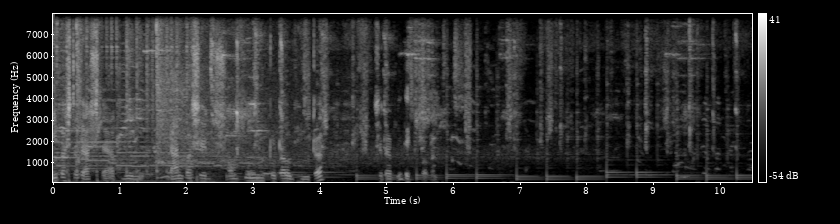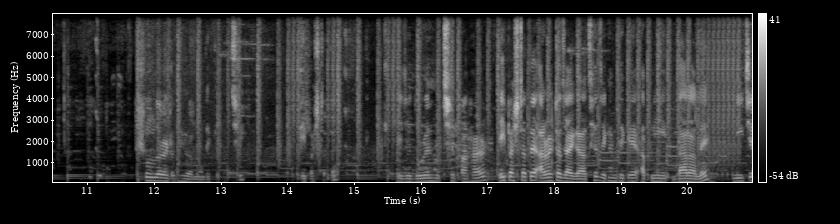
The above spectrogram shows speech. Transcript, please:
এই পাশটাতে আসলে আপনি ডান পাশের সম্পূর্ণ টোটাল ভিউটা সেটা আপনি দেখতে পাবেন। সুন্দর একটা ভিউ আমরা দেখতে পাচ্ছি এই পাশটাতে। এই যে দূরে হচ্ছে পাহাড়, এই পাশটাতে আরও একটা জায়গা আছে যেখান থেকে আপনি দাঁড়ালে নিচে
